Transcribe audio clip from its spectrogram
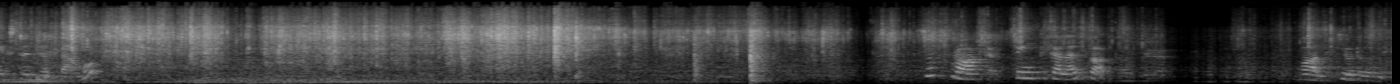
నెక్స్ట్ చూద్దాము so frock pink colour frock బాగుంది క్యూట్గా ఉంది.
